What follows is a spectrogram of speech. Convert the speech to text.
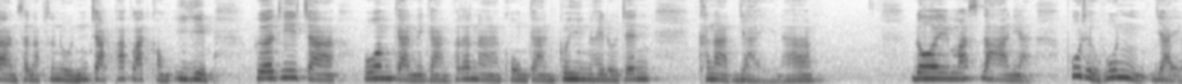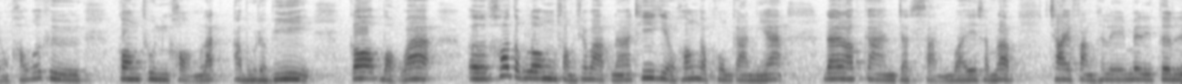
การสนับสนุนจากภาครัฐของอียิปต์เพื่อที่จะร่วมกันในการพัฒนาโครงการกรีนไฮโดรเจนขนาดใหญ่นะคะ โดย Mazda เนี่ยผู้ถือหุ้นใหญ่ของเขาก็คือกองทุนของรัฐอาบูดาบีก็บอกว่าเออข้อตกลง2ฉบับนะที่เกี่ยวข้องกับโครงการนี้ได้รับการจัดสรรไว้สำหรับชายฝั่งทะเลเมดิเตอร์เร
